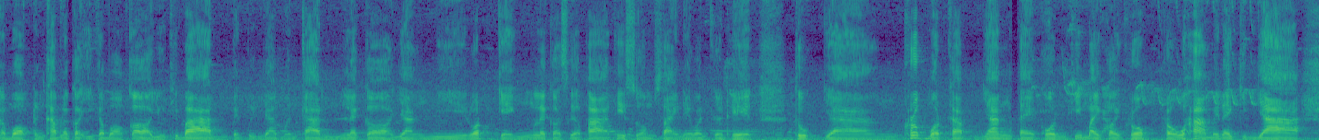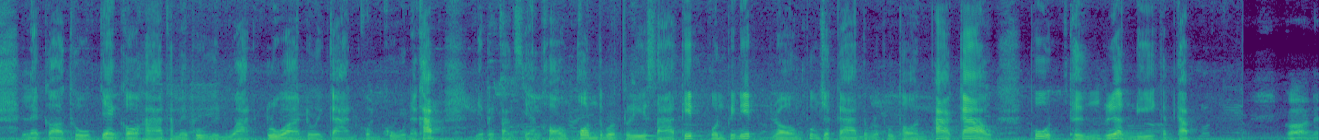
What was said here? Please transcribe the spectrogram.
กระบอกหนึ่งครับ แล้วก็อีกกระบอกก็อยู่ที่บ้านเป็นปืนยาวเหมือนกัน และก็ยังมีรถเก๋งและก็เสื้อผ้าที่สวมใส่ในวันเกิดเหตุ ทุกอย่างครบหมดครับ ยังแต่คนที่ไม่ค่อยครบ เพราะว่าไม่ได้กินยา และก็ถูกแจ้งข้อหาทำให้ผู้อื่นหวาดกลัวโดยการข่มขู่นะครับ เดี๋ยวไปฟังเสียงของพลตำรวจตรีสาธิตพลพินิษรองผู้บัญชาการตำรวจภูธรภาค 9 พูดถึงเรื่องนี้กันครับ ก็ใน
